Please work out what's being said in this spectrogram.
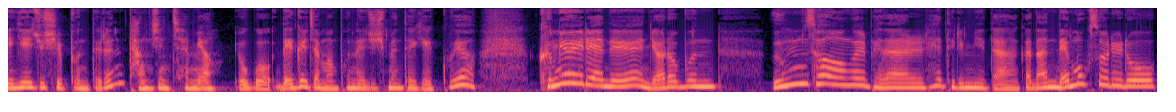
얘기해 주실 분들은 당신 참여 요거 네 글자만 보내주시면 되겠고요. 금요일에는 여러분 음성을 배달해 드립니다. 그러니까 난 내 목소리로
